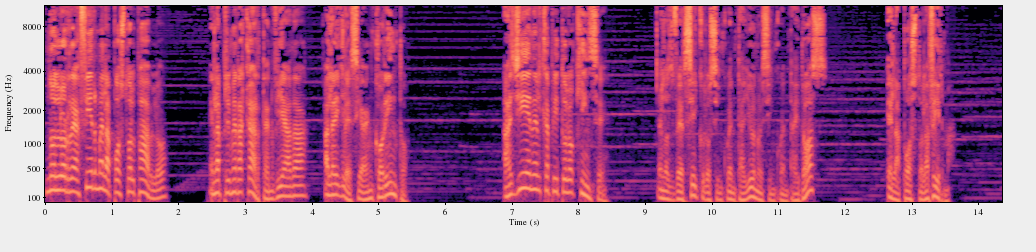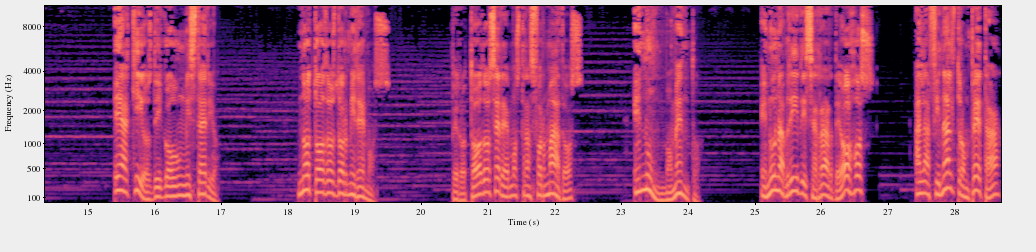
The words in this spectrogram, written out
nos lo reafirma el apóstol Pablo en la primera carta enviada a la iglesia en Corinto. Allí en el capítulo 15, en los versículos 51 y 52, el apóstol afirma, He aquí os digo un misterio no todos dormiremos, pero todos seremos transformados en un momento, en un abrir y cerrar de ojos, a la final trompeta,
